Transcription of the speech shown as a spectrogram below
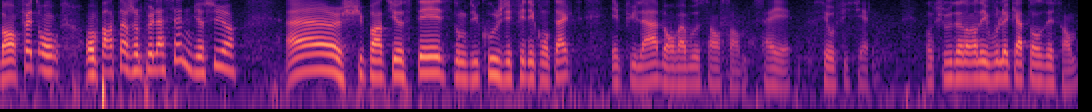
Bah, en fait, on, on partage un peu la scène, bien sûr. Hein, je suis parti aux States, donc du coup, j'ai fait des contacts. Et puis là, bah, on va bosser ensemble. Ça y est, c'est officiel. Donc, je vous donne rendez-vous le 14 décembre.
